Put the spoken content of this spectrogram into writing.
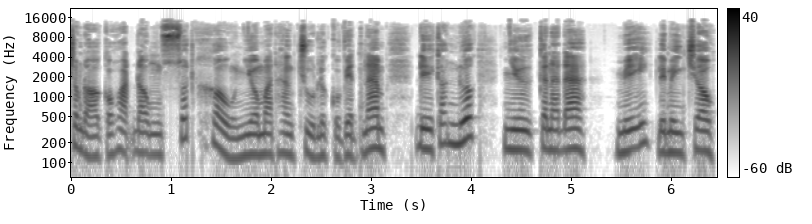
trong đó có hoạt động xuất khẩu nhiều mặt hàng chủ lực của Việt Nam đi các nước như Canada, Mỹ, Liên minh châu.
